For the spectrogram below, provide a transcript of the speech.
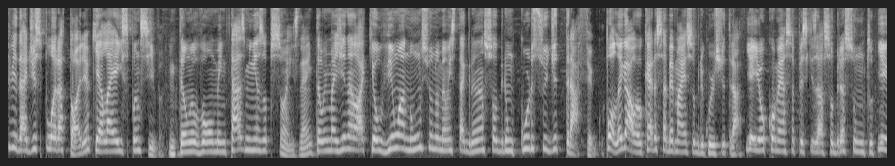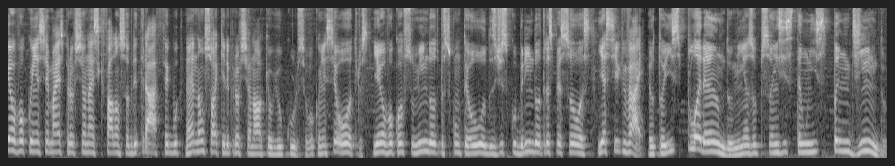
atividade exploratória que ela é expansiva. Então eu vou aumentar as minhas opções, né? Então imagina lá que eu vi um anúncio no meu Instagram sobre um curso de tráfego. Pô, legal, eu quero saber mais sobre curso de tráfego. E aí eu começo a pesquisar sobre o assunto. E aí eu vou conhecer mais profissionais que falam sobre tráfego, né? Não só aquele profissional que eu vi o curso, eu vou conhecer outros. E aí eu vou consumindo outros conteúdos, descobrindo outras pessoas. E assim vai. Eu tô explorando, minhas opções estão expandindo.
